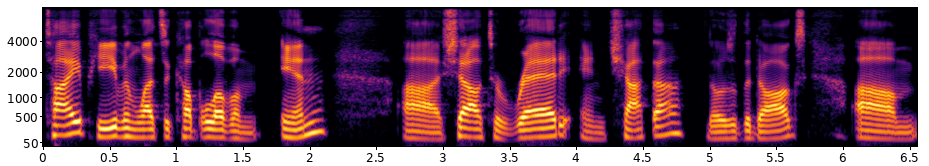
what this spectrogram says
type. He even lets a couple of them in. Uh, shout out to Red and Chata; those are the dogs. Um,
